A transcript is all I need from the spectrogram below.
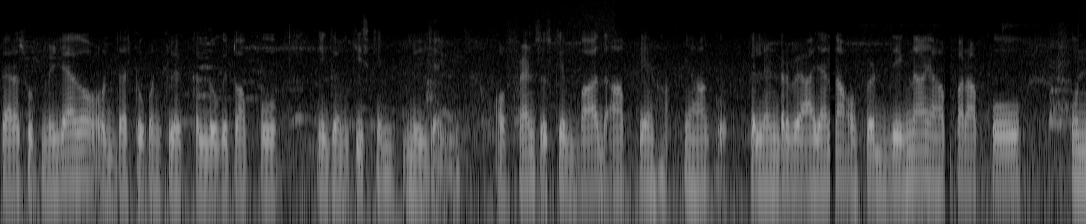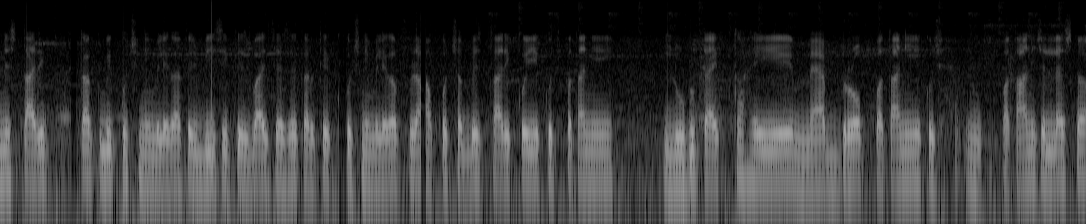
पैरासूट मिल जाएगा और 10 टोकन कलेक्ट कर लोगे तो आपको ये गन की स्किन मिल जाएगी। और फ्रेंड्स उसके बाद आपके यहाँ यहाँ को कैलेंडर पे आ जाना और फिर देखना, यहाँ पर आपको 19 तारीख तक भी कुछ नहीं मिलेगा। फिर बीस इक्कीस बाईस ऐसे करके कुछ नहीं मिलेगा। फिर आपको छब्बीस तारीख को ये कुछ पता नहीं, लूडो टाइप का है ये मैप ड्रॉप पता नहीं है, कुछ पता नहीं चल रहा है इसका।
